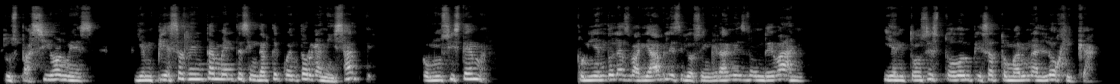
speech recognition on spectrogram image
tus pasiones, y empiezas lentamente sin darte cuenta a organizarte como un sistema, poniendo las variables y los engranes donde van. Y entonces todo empieza a tomar una lógica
